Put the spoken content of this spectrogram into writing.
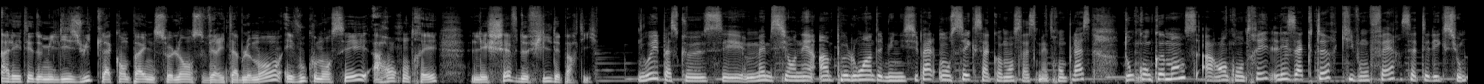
À l'été 2018, la campagne se lance véritablement et vous commencez à rencontrer les chefs de file des partis. Oui, parce que c'est même si on est un peu loin des municipales, on sait que ça commence à se mettre en place. Donc on commence à rencontrer les acteurs qui vont faire cette élection.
